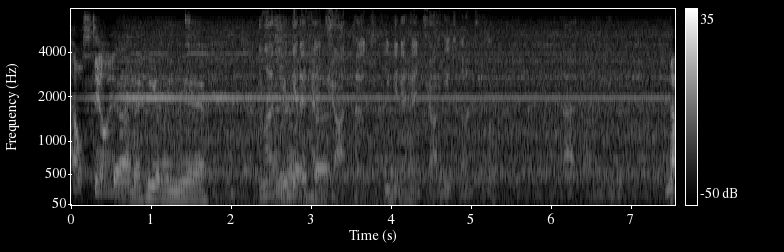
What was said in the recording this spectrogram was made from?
health stealing. Yeah, the healing, yeah. Unless I you get a headshot, Tokez. If you get a headshot, he's done for. That, uh, No,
